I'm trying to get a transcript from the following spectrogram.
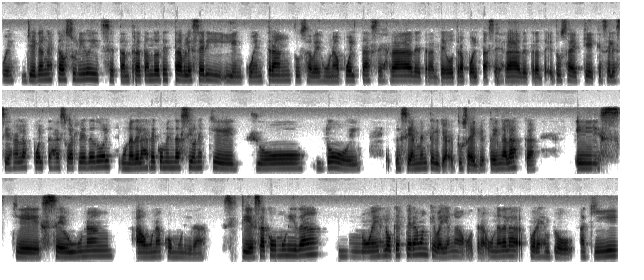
pues llegan a Estados Unidos y se están tratando de establecer y, encuentran, tú sabes, una puerta cerrada detrás de otra puerta cerrada, detrás de, tú sabes, que, que se les cierran las puertas a su alrededor. Una de las recomendaciones que yo doy, especialmente, ya, tú sabes, yo estoy en Alaska, es que se unan a una comunidad. Si esa comunidad no es lo que esperaban que vayan a otra. Una de las, por ejemplo, aquí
